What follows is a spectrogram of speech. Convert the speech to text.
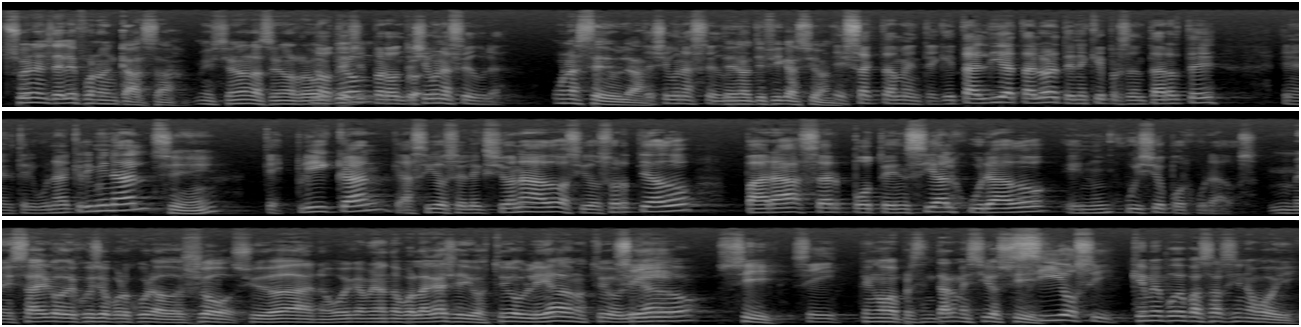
Suena el teléfono en casa. Mencionó la señora No, Raúl te- Peón. perdón, te llega una cédula. Una cédula. Te llega una cédula. De notificación. Exactamente, que tal día, tal hora tenés que presentarte en el tribunal criminal, Sí. Te explican que has sido seleccionado, has sido sorteado para ser potencial jurado en un juicio por jurados. Me salgo del juicio por jurado. Yo, ciudadano, voy caminando por la calle y digo, ¿estoy obligado o no estoy obligado? Sí. Sí. Tengo que presentarme sí o sí. Sí o sí. ¿Qué me puede pasar si no voy?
